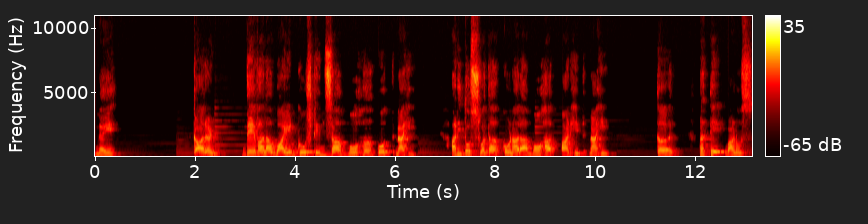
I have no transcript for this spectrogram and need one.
नये. कारण देवाला वाईट गोष्टींचा मोह होत नाही आणि तो स्वतः कोणाला मोहात पाढीत नाही. तर प्रत्येक माणूस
